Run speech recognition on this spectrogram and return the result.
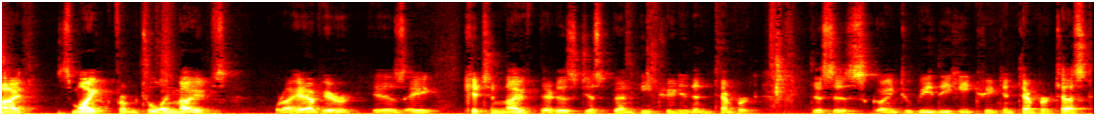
Hi, it's Mike from Tool'n Knives. What I have here is a kitchen knife that has just been heat treated and tempered. This is going to be the heat treat and temper test.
